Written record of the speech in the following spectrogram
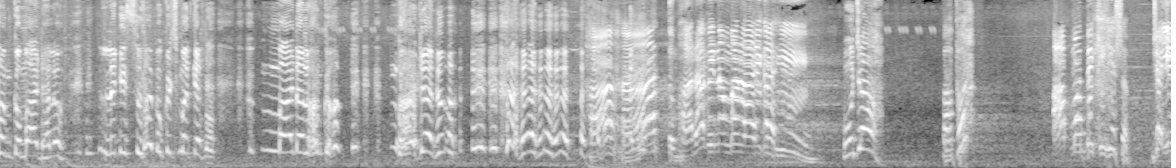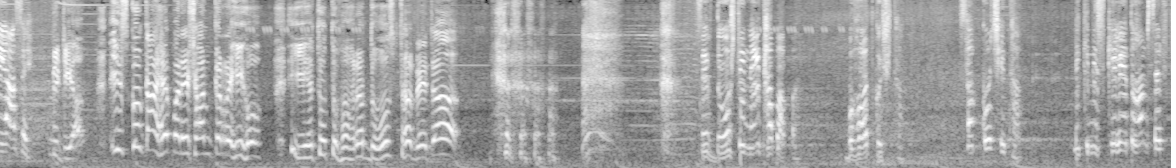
हमको मार डालो लेकिन सुधा को कुछ मत करना। मार डालो हमको मार डालो। हाँ हाँ तुम्हारा भी नंबर आएगा ही। पूजा। पापा आप मत देखिए ये सब। जाइए यहाँ से। बिटिया इसको काहे परेशान कर रही हो? ये तो तुम्हारा दोस्त था बेटा। सिर्फ़ दोस्त ही नहीं था पापा। बहुत कुछ था। सब कुछ ही था। लेकिन इसके लिए तो हम सिर्फ़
